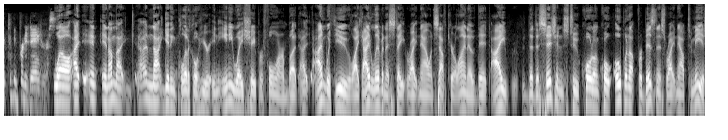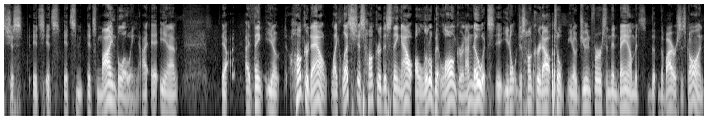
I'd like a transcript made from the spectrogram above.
it, could be pretty dangerous. Well, I and, and I'm not I'm not getting political here in any way, shape, or form. But I, I'm with you. Like I live in a state right now in South Carolina that I the decisions to quote unquote open up for business right now to me it's just it's it's it's it's mind blowing. I you know, yeah, I think you know hunker down. Like let's just hunker this thing out a little bit longer. And I know it's it, you don't just hunker it out until you know June first, and then bam, it's the, the virus is gone.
